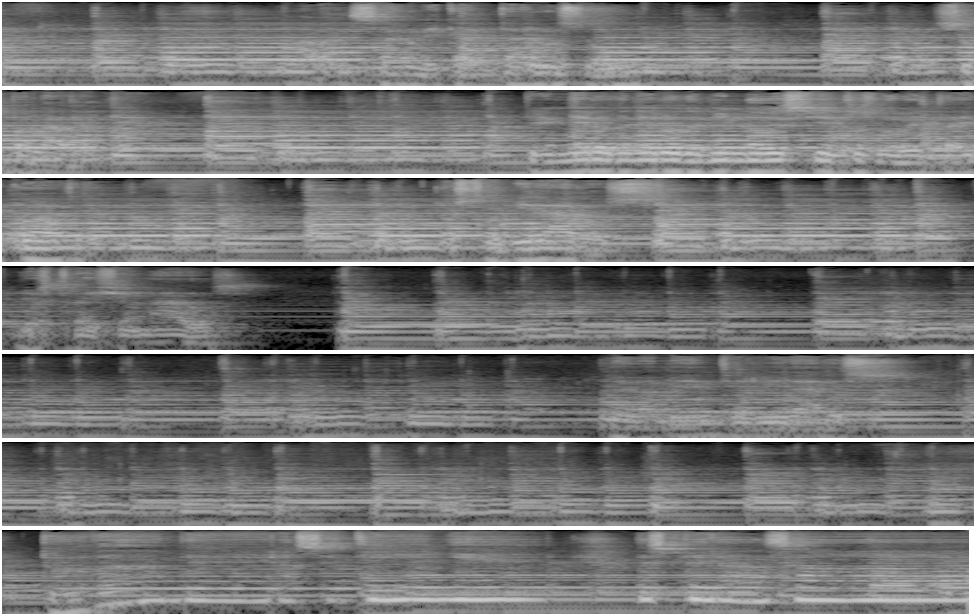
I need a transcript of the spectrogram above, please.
avanzaron y cantaron su, su palabra. Primero de enero de 1994, los olvidados, los traicionados. Nuevamente olvidados. Esperanza.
